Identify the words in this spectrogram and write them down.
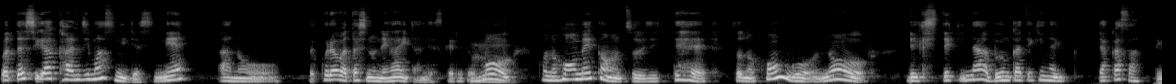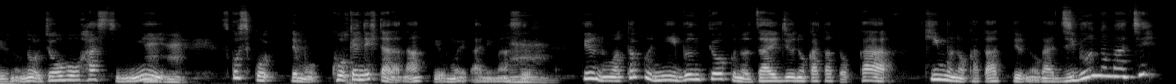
私が感じますにですね、あの、これは私の願いなんですけれども、うんこの方面館を通じて、その本郷の歴史的な文化的な豊かさっていうのの情報発信にうん少しこう、でも貢献できたらなっていう思いがあります。っうん。ていうのは特に文京区の在住の方とか、勤務の方っていうのが自分の街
